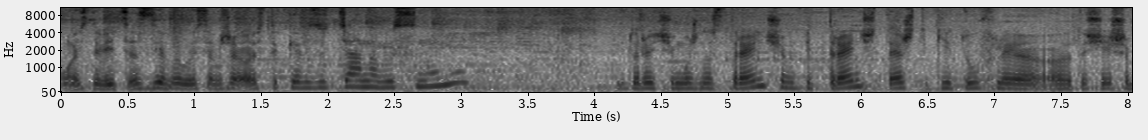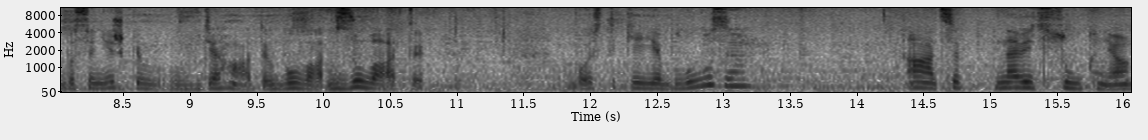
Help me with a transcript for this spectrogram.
Ось дивіться, з'явилося вже ось таке взуття на весну. До речі, можна з тренчем, під тренч теж такі туфлі, е, точніше босоніжки вдягати, взувати. Або ось такі є блузи. А, це навіть сукня.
